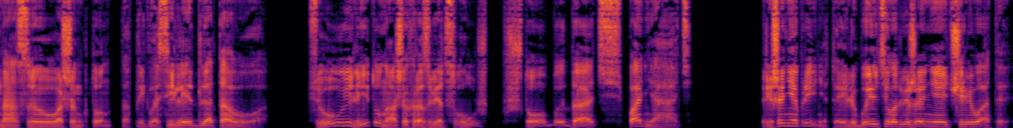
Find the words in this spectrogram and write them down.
Нас в Вашингтон-то пригласили для того. Всю элиту наших разведслужб, чтобы дать понять. Решение принято, и любые телодвижения чреваты.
